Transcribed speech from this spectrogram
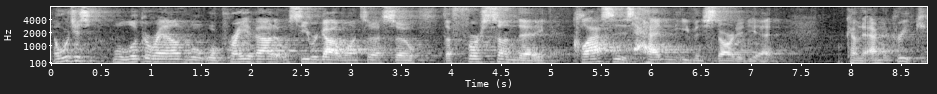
and we'll just we'll look around, we'll, we'll pray about it, we'll see where God wants us. So the first Sunday, classes hadn't even started yet. We come to Abner Creek,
